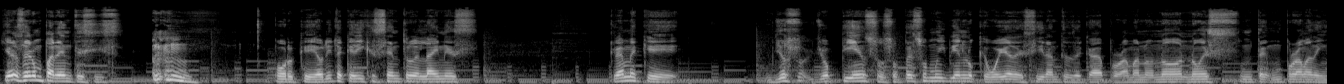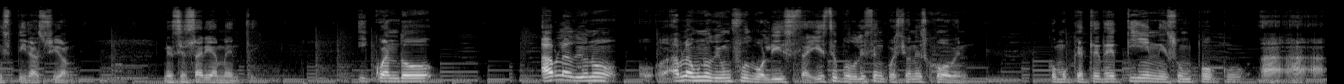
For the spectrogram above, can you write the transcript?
Quiero hacer un paréntesis, porque ahorita que dije centro de Laines, créame que yo, yo pienso, sopeso muy bien lo que voy a decir antes de cada programa. No, no, no es un, un programa de inspiración, necesariamente. Y cuando habla de uno, habla uno de un futbolista, y este futbolista en cuestión es joven, como que te detienes un poco a,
